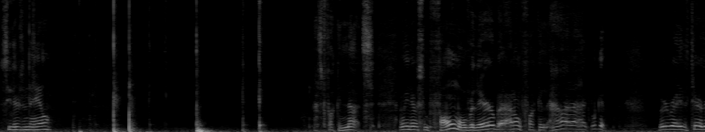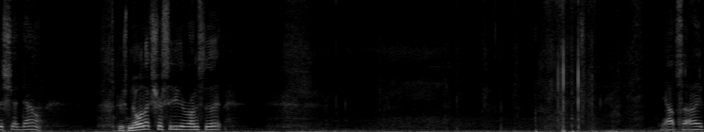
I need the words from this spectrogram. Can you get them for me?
See, there's a nail. That's fucking nuts. I mean, there's some foam over there, but I don't fucking... How, look at... We're ready to tear this shed down. There's no electricity that runs to it. The outside.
